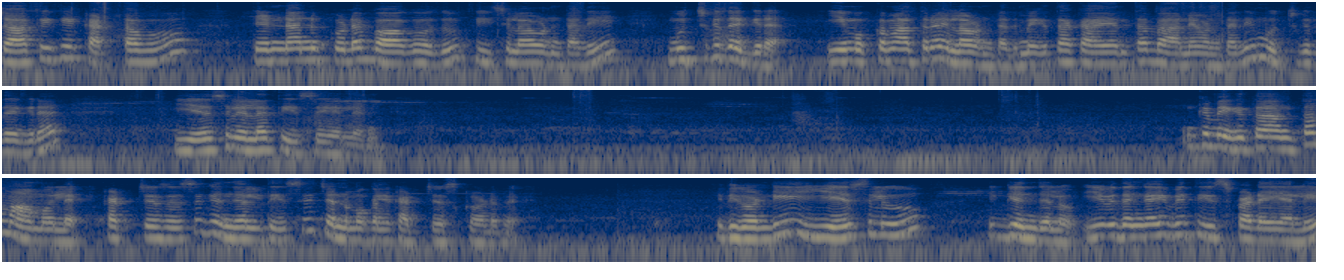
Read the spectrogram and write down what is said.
చాకుకి కట్ అవ్వు తినడానికి కూడా బాగోదు పీచులా ఉంటుంది. ముచ్చుకు దగ్గర ఈ ముక్క మాత్రం ఇలా ఉంటుంది. మిగతా కాయ అంతా బాగానే ఉంటుంది. ముచ్చుకు దగ్గర ఈ ఏసులు ఇలా తీసేయాలండి. ఇంకా మిగతా అంతా మామూలే. కట్ చేసేసి గింజలు తీసి చిన్న ముక్కలు కట్ చేసుకోవడమే. ఇదిగోండి ఈ ఏసులు ఈ గింజలు ఈ విధంగా ఇవి తీసి పడేయాలి.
